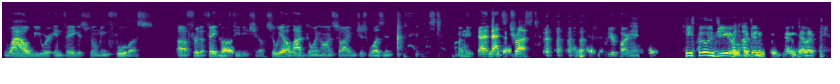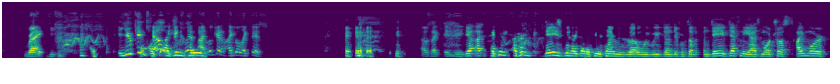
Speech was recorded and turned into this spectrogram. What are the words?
while we were in Vegas filming Fool Us. Uh, for the Fake Off TV show, so we had a lot going on. So I just wasn't. I mean, that, that's trust your partner. He fooled you, but didn't fool Penn Teller. Right. you can tell I, I think clip. I look at him. I go like this. I was like, is he? Yeah, I, I, think I think Dave's been like that a few times as well when we've done different stuff. And Dave definitely has more trust. I'm more.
